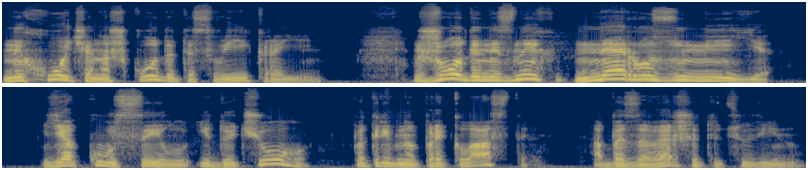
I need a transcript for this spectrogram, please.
не хоче нашкодити своїй країні. Жоден із них не розуміє, яку силу і до чого потрібно прикласти, аби завершити цю війну.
